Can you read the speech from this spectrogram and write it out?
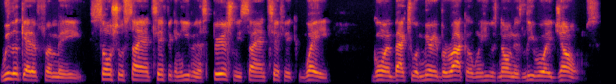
we look at it from a social, scientific, and even a spiritually scientific way, going back to Amiri Baraka when he was known as LeRoi Jones.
